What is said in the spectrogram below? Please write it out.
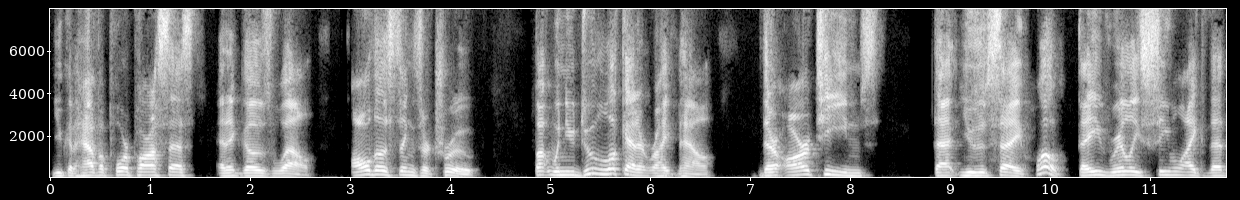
You can have a poor process and it goes well. All those things are true. But when you do look at it right now, there are teams that you would say, whoa, they really seem like that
